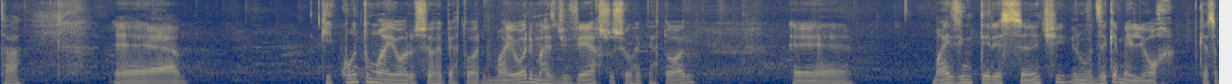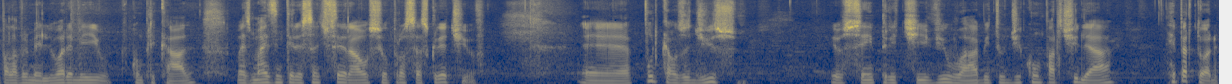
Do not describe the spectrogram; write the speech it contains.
tá? É, que quanto maior o seu repertório, maior e mais diverso o seu repertório, é, mais interessante, eu não vou dizer que é melhor, porque essa palavra melhor é meio complicada, mas mais interessante será o seu processo criativo. É, por causa disso, eu sempre tive o hábito de compartilhar repertório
